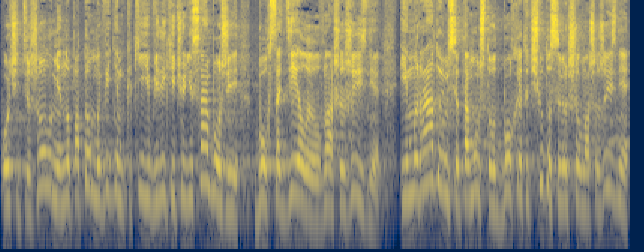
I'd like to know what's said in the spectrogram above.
очень тяжелыми, но потом мы видим, какие великие чудеса Божьи Бог соделал в нашей жизни. И мы радуемся тому, что вот Бог это чудо совершил в нашей жизни,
